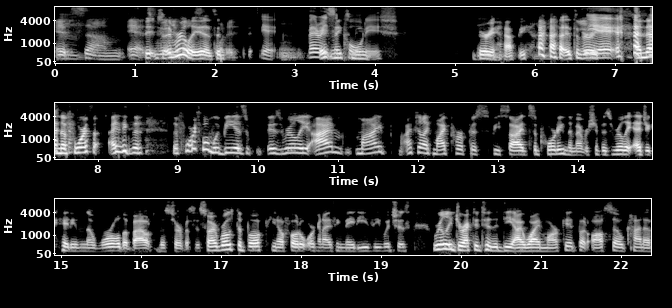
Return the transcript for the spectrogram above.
It's um yeah, it's It's- it really, really is. It- Yeah, Mm. very It supportive. Very Mm. happy. It's a very yeah. and then the fourth i think the the fourth one would be is is really i'm my i feel like my purpose besides supporting the membership is really educating the world about the services. So i wrote the book you know photo organizing made easy which is really directed to the diy market but also kind of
